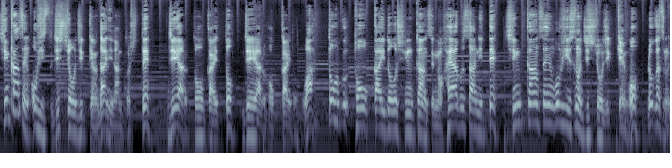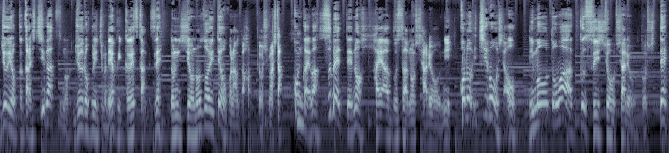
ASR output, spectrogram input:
新幹線オフィス実証実験の第2弾として JR 東海と JR 北海道は東北東海道新幹線のはやぶさにて新幹線オフィスの実証実験を6月の14日から7月の16日まで約1ヶ月間ですね。土日を除いて行うと発表しました。今回は全てのはやぶさの車両にこの1号車をリモートワーク推奨車両として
